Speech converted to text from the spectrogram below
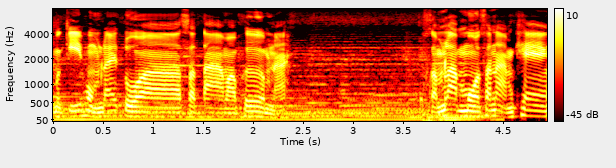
เมื่อกี้ผมได้ตัวสตาร์มาเพิ่มนะสำหรับโหมดสนามแข่ง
